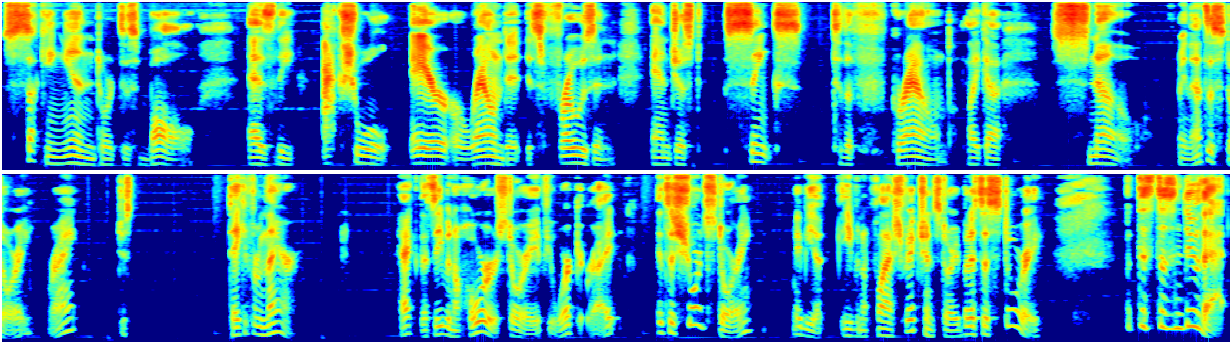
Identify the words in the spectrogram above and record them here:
sucking in towards this ball as the actual air around it is frozen and just sinks to the f- ground like a snow. I mean, that's a story, right? Just take it from there. Heck, that's even a horror story if you work it right. It's a short story, maybe a, even a flash fiction story, but it's a story. But this doesn't do that.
